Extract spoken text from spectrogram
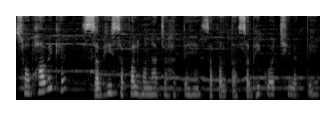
स्वाभाविक है, सभी सफल होना चाहते हैं, सफलता सभी को अच्छी लगती है।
